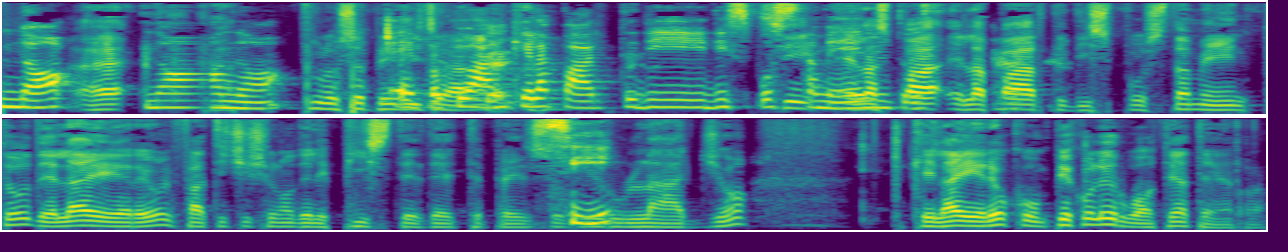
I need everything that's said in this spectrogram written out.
No, eh, no, no. Tu lo sapevi è già. proprio anche la parte di, di spostamento. Sì, è, la spa- è, la parte di spostamento dell'aereo, infatti ci sono delle piste dette, penso, sì. di rullaggio, che l'aereo compie con le ruote a terra.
